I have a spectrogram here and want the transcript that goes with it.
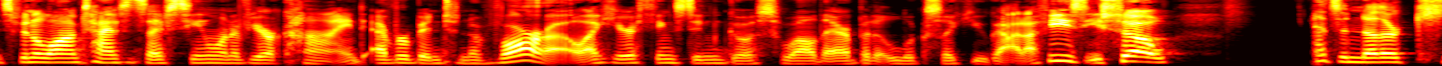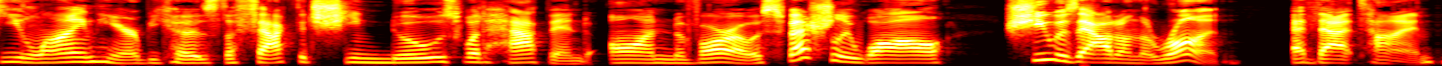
It's been a long time since I've seen one of your kind. Ever been to Navarro? I hear things didn't go so well there, but it looks like you got off easy. So that's another key line here because the fact that she knows what happened on Navarro, especially while she was out on the run at that time,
